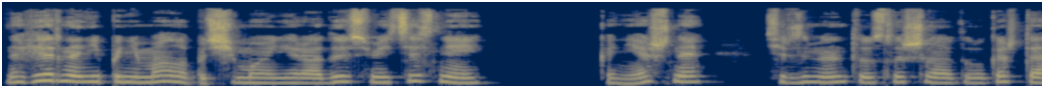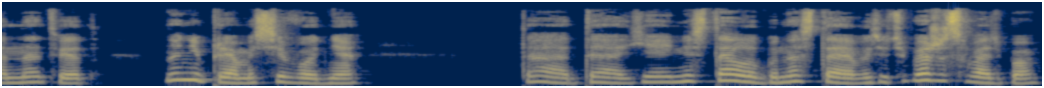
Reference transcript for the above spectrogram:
Наверное, не понимала, почему я не радуюсь вместе с ней. Конечно, через минуту услышала долгожданный ответ, но не прямо сегодня. Да, да, я и не стала бы настаивать, у тебя же свадьба.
